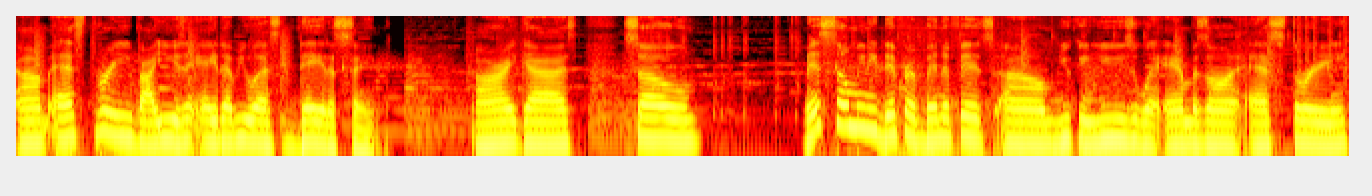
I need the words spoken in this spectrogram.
um, S3 by using AWS DataSync. All right, guys. So there's so many different benefits um, you can use with Amazon S3.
